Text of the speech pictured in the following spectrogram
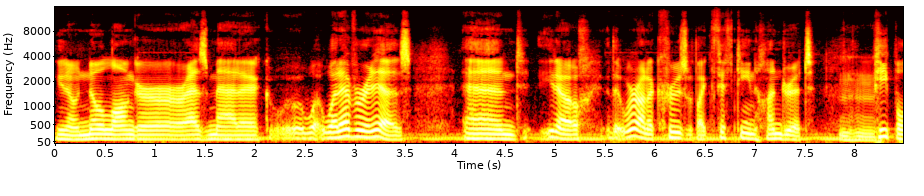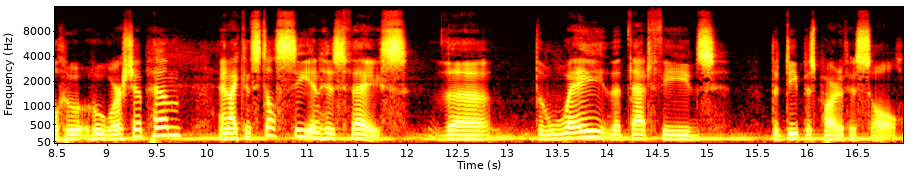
you know, no longer are asthmatic, wh- whatever it is. And you know, we're on a cruise with like 1,500 mm-hmm. people who who worship him, and I can still see in his face the the way that that feeds the deepest part of his soul.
